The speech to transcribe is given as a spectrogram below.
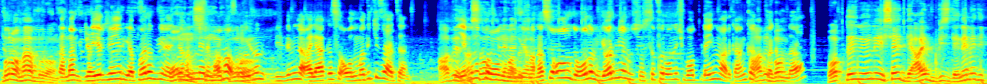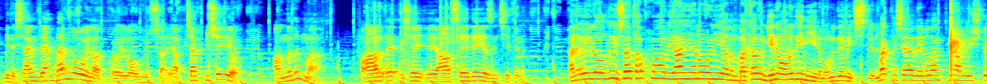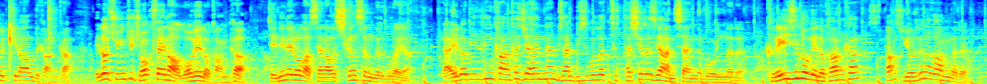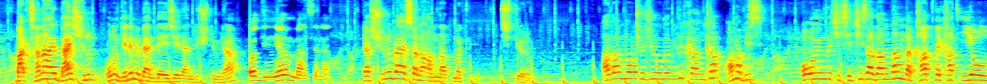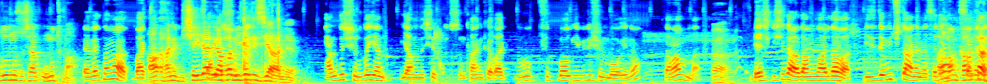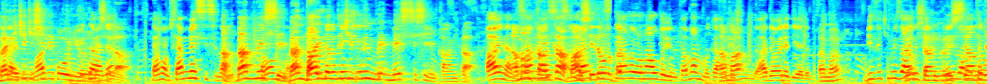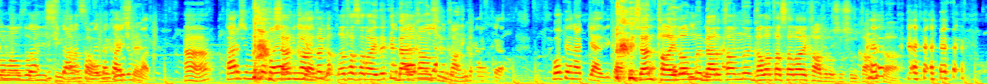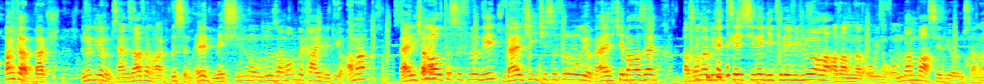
Brom ha Brom. Tamam cayır cayır yaparız yine Oğlum, canım benim smoke ama bro. oyunun bizimle alakası olmadı ki zaten. Abi Niye nasıl bunu olmadı kabullenemiyorsun? Nasıl oldu oğlum görmüyor musun? 0-13 bot lane var kanka Abi takımda. Bot lane öyleyse de ay biz denemedik bile. Sen ben benle oyna öyle olduysa yapacak bir şey yok. Anladın mı? R e, şey e, ASD yazın chat'in. Hani öyle olduysa tapma abi yan yana oynayalım. Bakalım gene onu deneyelim. Onu demek istiyorum. Bak mesela LeBlanc bir anda 3-4 kill aldı kanka. Elo çünkü çok fena. Lovelo kanka. Senin Elo'lar sen alışkınsındır buraya. Ya Elo bildiğin kanka cehennem. Sen biz burada taşırız yani seninle bu oyunları. Crazy Lovelo kanka. Stans gördün adamları. Bak sana hayır ben şunu oğlum gene mi ben DC'den düştüm ya? O dinliyorum ben seni. Ya şunu ben sana anlatmak istiyorum. Adamlar çocuğu olabilir kanka ama biz o oyundaki 8 adamdan da kat ve kat iyi olduğumuzu sen unutma. Evet ama bak A- hani bir şeyler Sen yapabiliriz yani. sen de şurada yan- yanlış yapıyorsun kanka. Bak bu futbol gibi düşün bu oyunu. Tamam mı? Ha. 5 kişi de adamlarda var. Bizde 3 tane mesela. Tamam kanka ben kaybım 2 var. kişilik oynuyorum Bir tane- mesela. Tamam sen Messi'sin Ha, abi. ben Messi, mı? ben Diamond 2'nin Me- Messi'siyim kanka. Aynen. Tamam sen kanka, Barcelona- ben Cristiano Ronaldo'yum tamam mı kanka Tamam. şimdi? Hadi öyle diyelim. Tamam. Biz ikimiz aynı sen takımdayız ama takımımızda değilsin 3 tane kanka, Samet'e onu geç kaydım de. var. Ha. Karşımızda Bayern Sen kanka. Galatasaray'daki Berkansın Münih kanka. Kopenhag geldi kanka. Sen Taylandlı, Berkanlı Galatasaray kadrosusun kanka. kanka bak şunu diyorum sen zaten haklısın. Evet Messi'nin olduğu zaman da kaybediyor ama belki Evet. 6-0 değil belki 2-0 oluyor. Belki bazen kazanabilitesine getirebiliyor ala- adamlar oyunu. Ondan bahsediyorum sana.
